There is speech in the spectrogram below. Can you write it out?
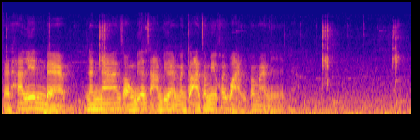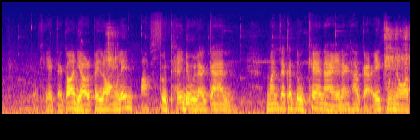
แต่ถ้าเล่นแบบนานๆ2เดือน3เดือนมันก็อาจจะไม่ค่อยไหวประมาณนี้โอเค แต่ก็เดี๋ยวไปลองเล่นปรับสุดให้ดูแล้วกัน มันจะกระตุกแค่ไหนนะครับกับ Exynos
